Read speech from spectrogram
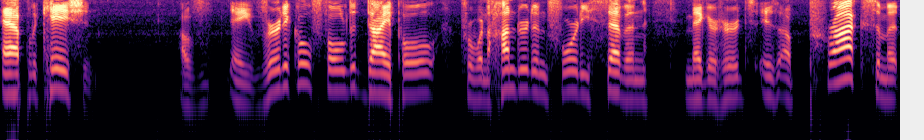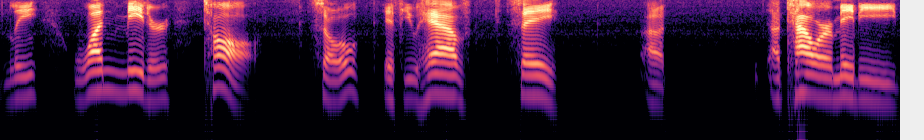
application. A, a vertical folded dipole for 147 megahertz is approximately one meter tall. So if you have, say, a, a tower maybe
